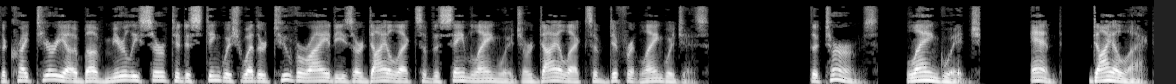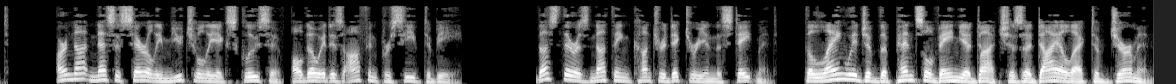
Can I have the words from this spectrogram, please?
the criteria above merely serve to distinguish whether two varieties are dialects of the same language or dialects of different languages. The terms, "'language' and "'dialect' are not necessarily mutually exclusive, although it is often perceived to be. Thus there is nothing contradictory in the statement, "...the language of the Pennsylvania Dutch is a dialect of German."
